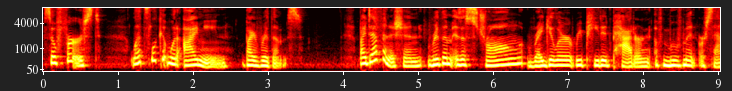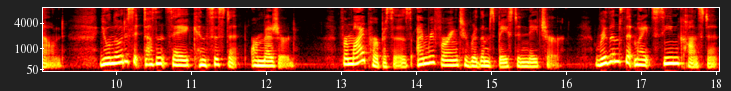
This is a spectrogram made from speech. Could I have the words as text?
So, first, let's look at what I mean by rhythms. By definition, rhythm is a strong, regular, repeated pattern of movement or sound. You'll notice it doesn't say consistent or measured. For my purposes, I'm referring to rhythms based in nature rhythms that might seem constant,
